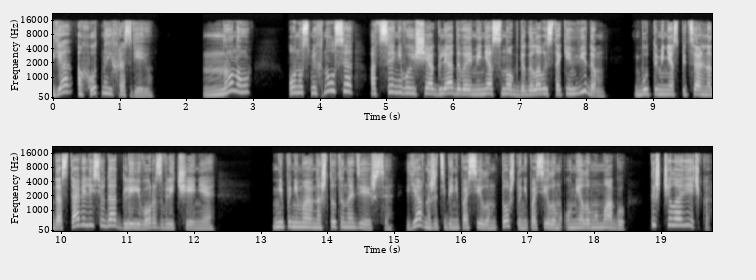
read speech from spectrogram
я охотно их развею». «Ну-ну», — он усмехнулся, оценивающе оглядывая меня с ног до головы с таким видом, будто меня специально доставили сюда для его развлечения. «Не понимаю, на что ты надеешься. Явно же тебе не по силам то, что не по силам умелому магу. Ты ж человечка».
